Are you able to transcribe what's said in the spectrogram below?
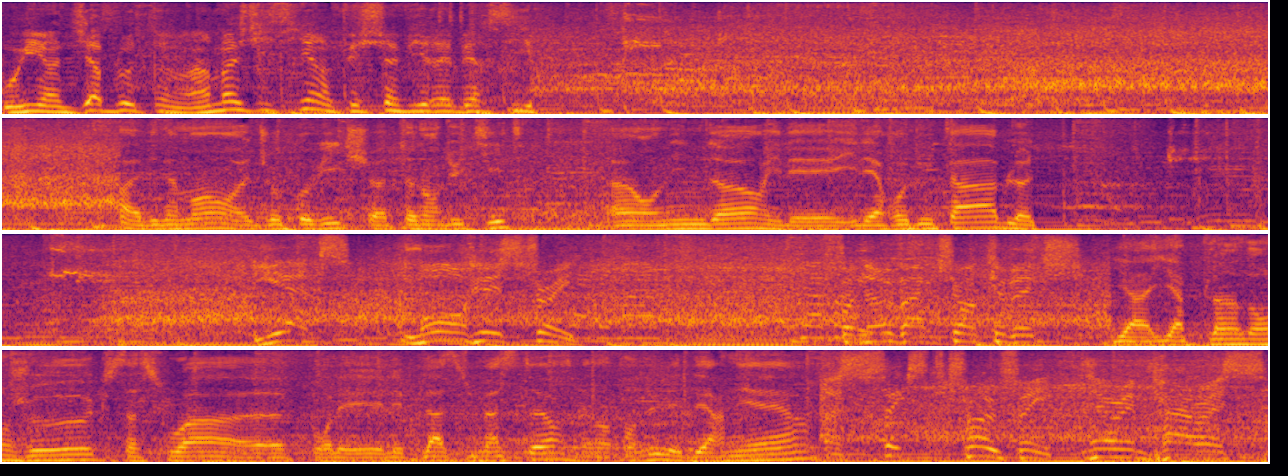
Oui, un diablotin, un magicien a fait chavirer Bercy. Ah, Évidemment, Djokovic, euh, tenant du titre, euh, en indoor, il est, il est redoutable. Yet more history. Il y a, il y a plein d'enjeux, que ce soit euh, pour les, les places du Masters, bien entendu, les dernières. A sixth trophy here in Paris.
